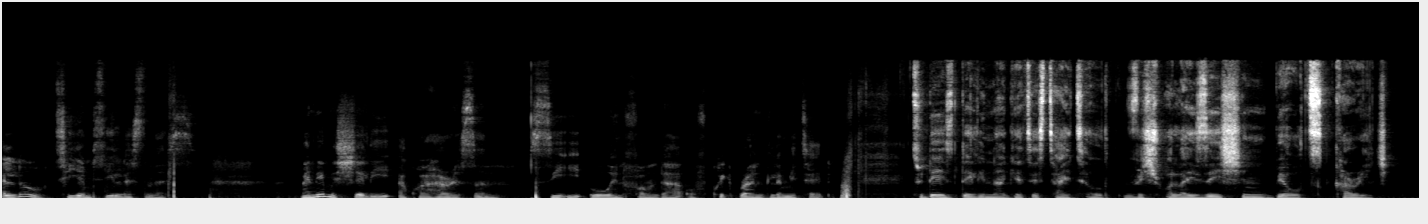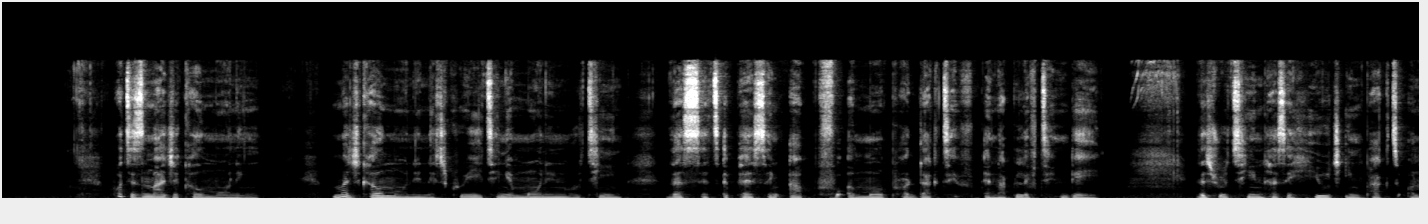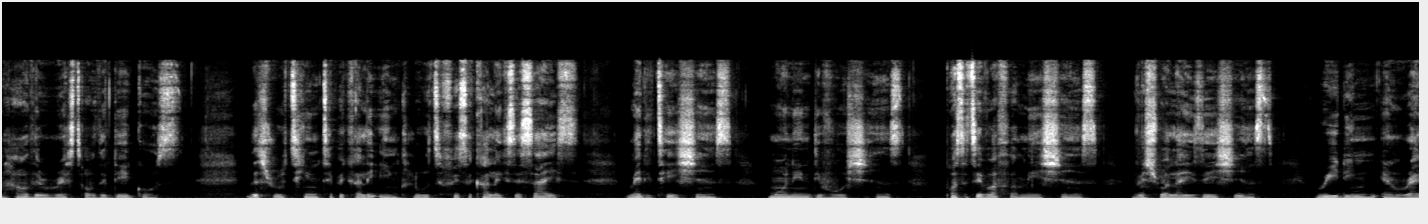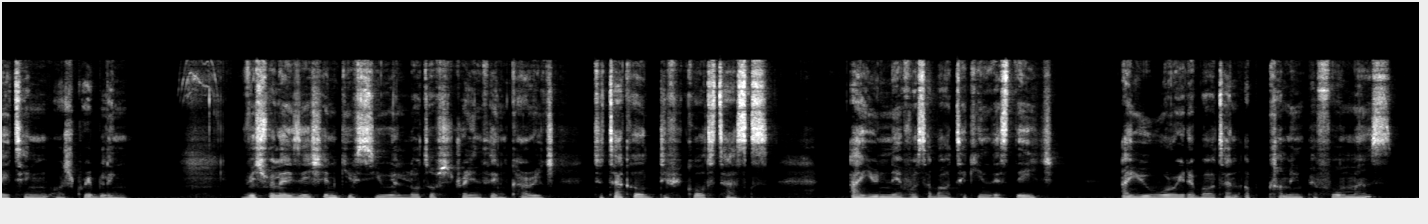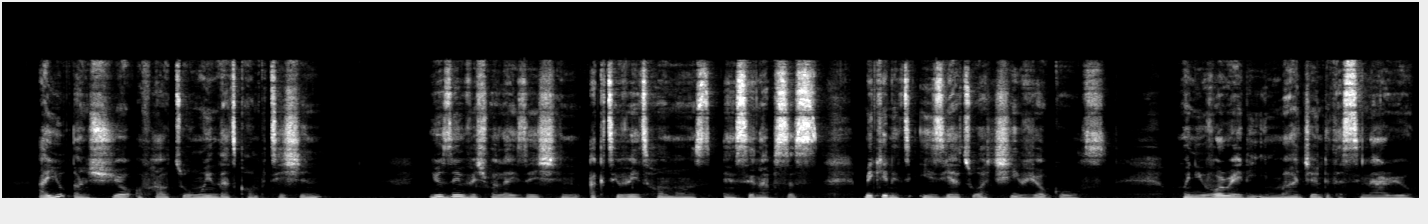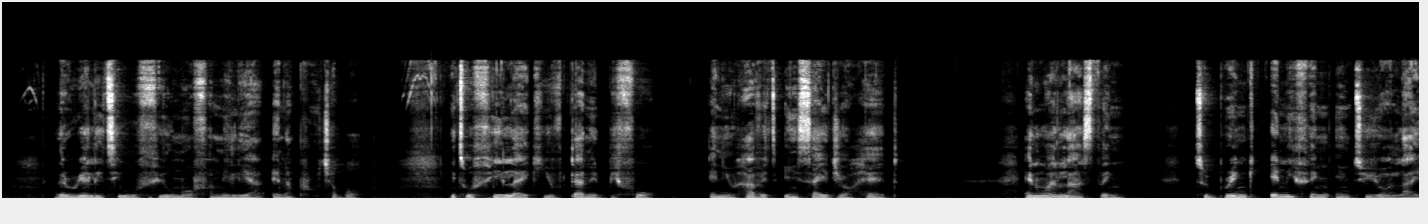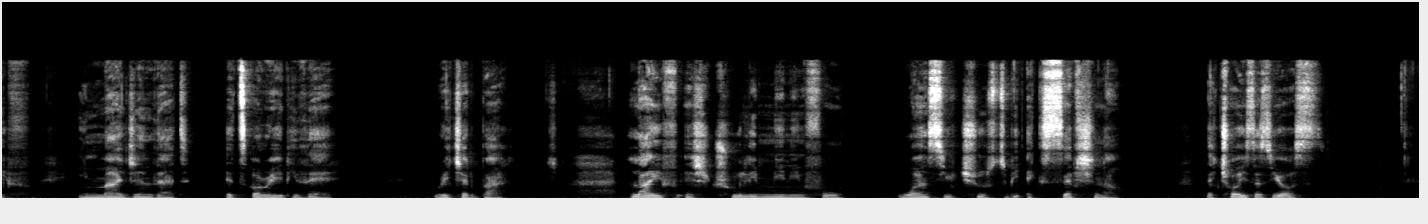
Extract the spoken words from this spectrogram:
Hello, TMC listeners. My name is Shirley Acquaah-Harrison, CEO and founder of Kwikbrand Limited. Today's daily nugget is titled Visualization Builds Courage. What is magical morning? Magical morning is creating a morning routine that sets a person up for a more productive and uplifting day. This routine has a huge impact on how the rest of the day goes. This routine typically includes physical exercise, meditations, morning devotions, positive affirmations, visualizations, reading and writing or scribbling. Visualization gives you a lot of strength and courage to tackle difficult tasks. Are you nervous about taking the stage? Are you worried about an upcoming performance? Are you unsure of how to win that competition? Using visualization activates hormones and synapses, making it easier to achieve your goals. When you've already imagined the scenario, the reality will feel more familiar and approachable. It will feel like you've done it before and you have it inside your head. And one last thing to bring anything into your life, imagine that it's already there. Richard Bach. Life is truly meaningful once you choose to be exceptional. The choice is yours.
